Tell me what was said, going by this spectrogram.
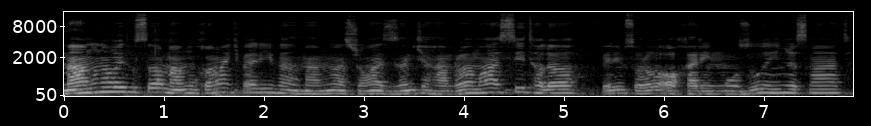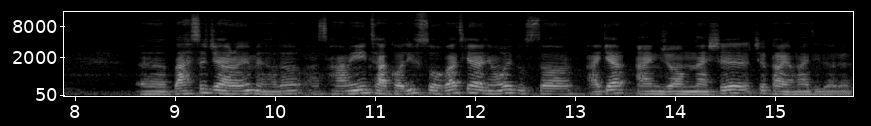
ممنون آقای دوستان ممنون خانم اکبری و ممنون از شما عزیزانی که همراه ما هستید. حالا بریم سراغ آخرین موضوع این قسمت بحث جرایمه. حالا از همه این تکالیف صحبت کردیم آقای دوستار اگر انجام نشه چه پیامدی داره؟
